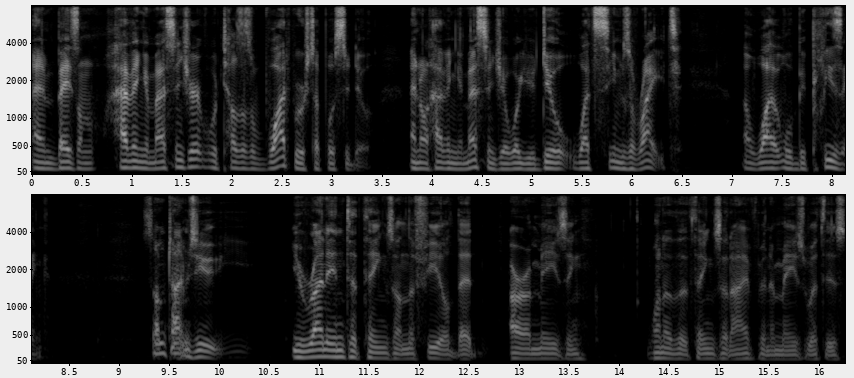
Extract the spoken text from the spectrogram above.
and based on having a messenger who tells us what we're supposed to do, and not having a messenger where you do what seems right, and what will be pleasing. Sometimes you you run into things on the field that are amazing. One of the things that I've been amazed with is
